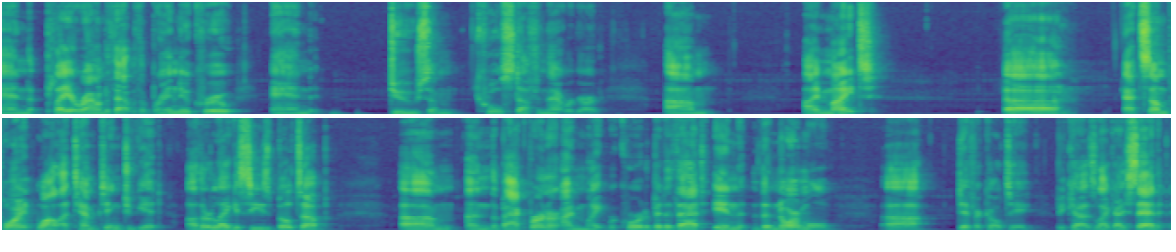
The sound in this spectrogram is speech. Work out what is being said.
and play around with that with a brand new crew and do some cool stuff in that regard. Um, I might, uh, at some point, while attempting to get other legacies built up um, on the back burner, I might record a bit of that in the normal uh, difficulty because like I said,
